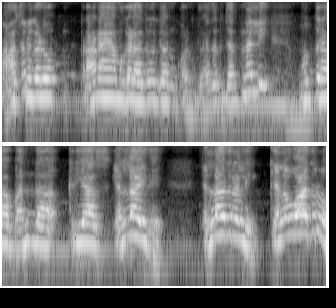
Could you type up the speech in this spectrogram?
ಆಸನಗಳು, ಪ್ರಾಣಾಯಾಮಗಳು ಅದು ಇದು ಅನ್ಕೊಂಡ್ವಿ. ಅದ್ರ ಜೊತೆಯಲ್ಲಿ ಮುದ್ರ, ಬಂಧ, ಕ್ರಿಯಾಸ್ ಎಲ್ಲ ಇದೆ. ಎಲ್ಲದರಲ್ಲಿ ಕೆಲವಾದರೂ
